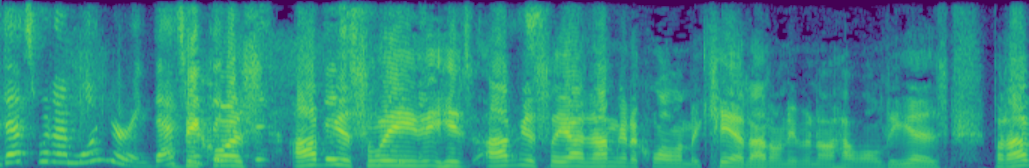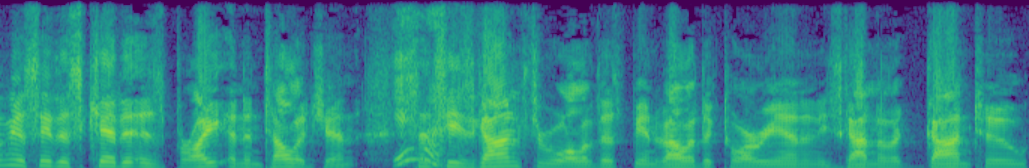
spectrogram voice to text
that's what I'm wondering. That's what the- because the- obviously he's obviously and I'm going to call him a kid. I don't even know how old he is, but obviously this kid is bright and intelligent Yeah. since he's gone through all of this being valedictorian and he's gone to gone to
